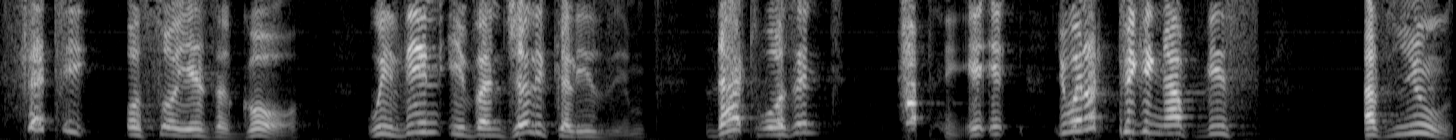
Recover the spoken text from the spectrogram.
30 or so years ago, within evangelicalism, that wasn't happening. It, it, you were not picking up this as news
